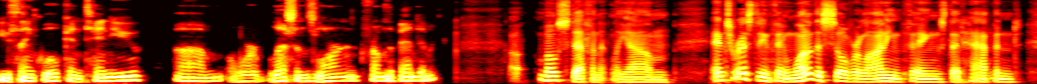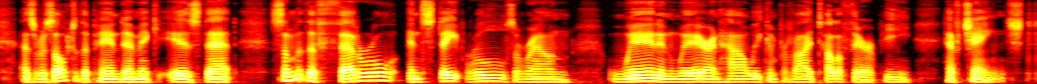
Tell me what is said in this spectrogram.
you think will continue um, or lessons learned from the pandemic? Uh, most definitely. Um, interesting thing. One of the silver lining things that happened as a result of the pandemic is that some of the federal and state rules around when and where and how we can provide teletherapy have changed.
